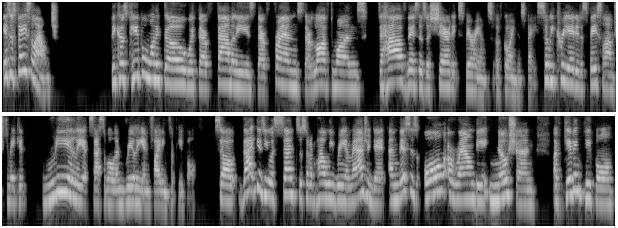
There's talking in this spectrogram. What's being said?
It's a space lounge because people want to go with their families, their friends, their loved ones to have this as a shared experience of going to space. So we created a space lounge to make it really accessible and really inviting for people. So that gives you a sense of sort of how we reimagined it. And this is all around the notion of giving people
